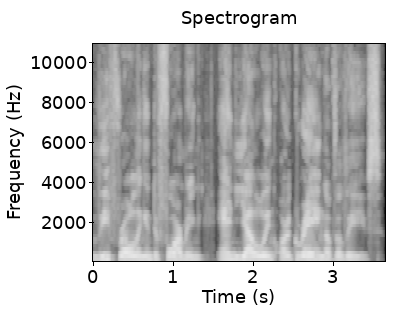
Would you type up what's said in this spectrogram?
leaf rolling and deforming and yellowing or graying of the leaves.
